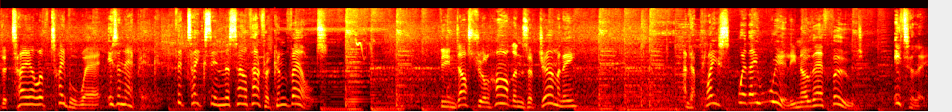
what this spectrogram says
The tale of tableware is an epic that takes in the South African veldt, the industrial heartlands of Germany, and a place where they really know their food, Italy.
